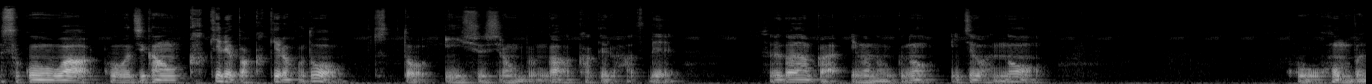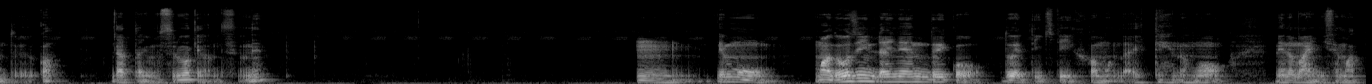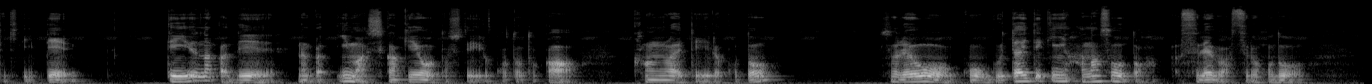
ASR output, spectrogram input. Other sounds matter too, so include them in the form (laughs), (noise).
そこはこう時間をかければかけるほどきっといい修士論文が書けるはずでそれがなんか今の僕の一番のこう本文というかだったりもするわけなんですよね。うん、でもまあ同時に来年度以降どうやって生きていくか問題っていうのも目の前に迫ってきていてっていう中でなんか今仕掛けようとしていることとか考えていることそれをこう具体的に話そうとすればするほど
